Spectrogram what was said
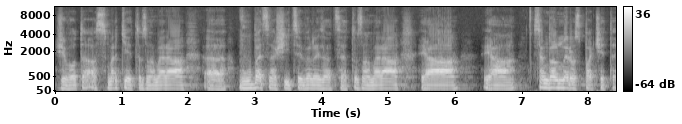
života a smrti, to znamená eh, vůbec naší civilizace, to znamená já, já jsem velmi rozpačitý.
